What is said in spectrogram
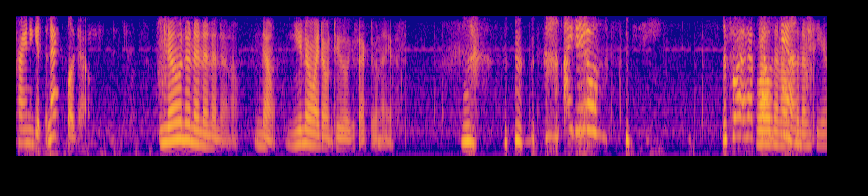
trying to get the neck plug out. No, no, no, no, no, no, no. No. You know I don't do exacto knives. I do. That's why I have Well, then I'll send them to you.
